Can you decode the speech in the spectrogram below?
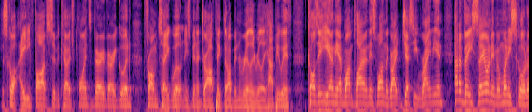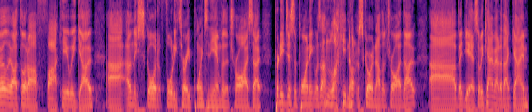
Just scored 85 super coach points. Very, very good from Teague Wilton. He's been a draft pick that I've been really, really happy with. Cozzy, he only had one player in this one, the great Jesse Ramien. Had a VC on him, and when he scored earlier, I thought, oh, fuck, here we go. Uh, only scored at 43 points in the end with a try, so pretty disappointing. Was unlucky not to score another try, though. Uh, but yeah, so we came out of that game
